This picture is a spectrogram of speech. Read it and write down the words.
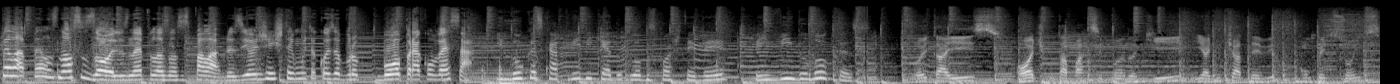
pela, pelos nossos olhos, né? Pelas nossas palavras. E hoje a gente tem muita coisa boa para conversar. E Lucas Catribe, que é do Globo Esporte TV. Bem-vindo, Lucas. Oi, Thaís. Ótimo estar participando aqui e a gente já teve competições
